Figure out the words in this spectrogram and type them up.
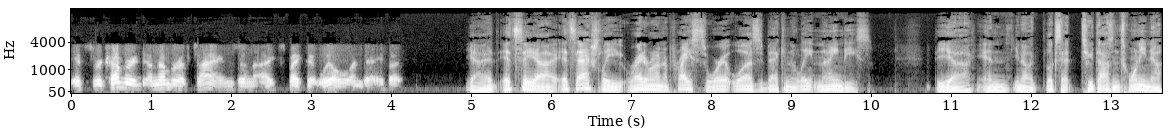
it's recovered a number of times, and I expect it will one day. But yeah, it, it's a uh, it's actually right around the price where it was back in the late 90s. The uh, and you know it looks at 2020 now.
